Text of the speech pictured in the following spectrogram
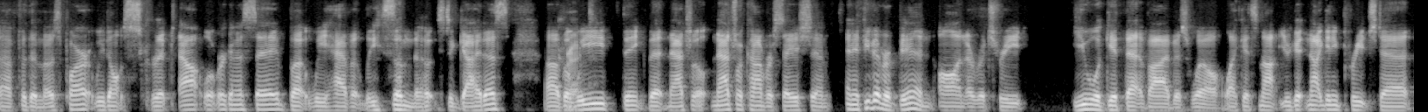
uh, for the most part. We don't script out what we're going to say, but we have at least some notes to guide us. Uh, but we think that natural natural conversation, and if you've ever been on a retreat, you will get that vibe as well. Like it's not you're get, not getting preached at.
